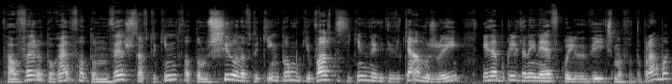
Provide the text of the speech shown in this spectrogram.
θα φέρω το γάδι, θα τον δέσω στο αυτοκίνητο, θα τον σύρω το αυτοκίνητό μου και βάζω το κίνδυνο για τη δικιά μου ζωή, γιατί αποκλείται να είναι εύκολη η οδήγηση με αυτό το πράγμα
